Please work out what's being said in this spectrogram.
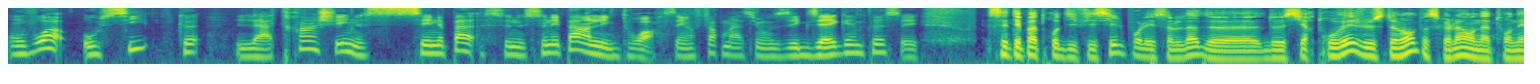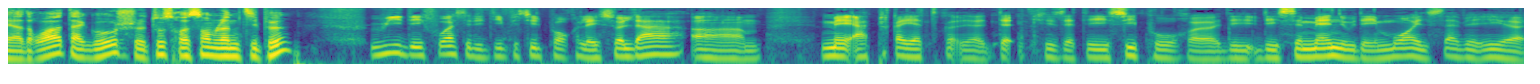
On voit aussi que la tranchée, ne, ce n'est pas, ce ne- ce n'est pas en ligne droite, c'est en formation zigzag un peu. C'est C'était pas trop difficile pour les soldats de, de s'y retrouver justement, parce que là on a tourné à droite, à gauche, tout se ressemble un petit peu. Oui, des fois, c'était difficile pour les soldats, euh, mais après être euh, qu'ils étaient ici pour euh, des, des semaines ou des mois, ils savaient euh,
